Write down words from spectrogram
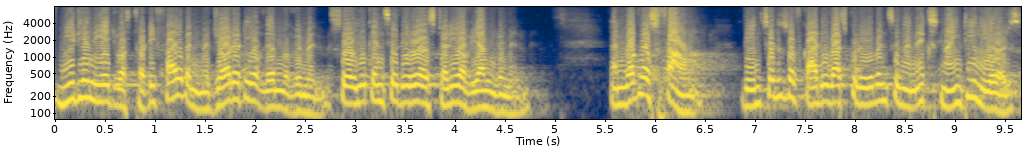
median age was 35 and majority of them were women. So you can say they were a study of young women. And what was found? The incidence of cardiovascular events in the next 19 years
